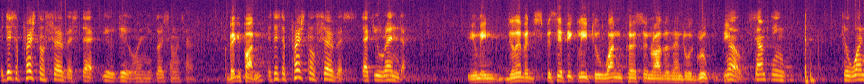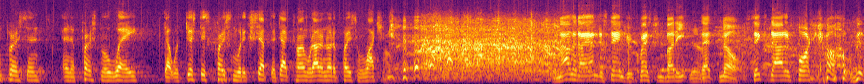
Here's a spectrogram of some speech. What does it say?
Is this a personal service that you do when you go to someone's house? I beg your pardon? Is this a personal service that you render? You mean delivered specifically to one person rather than to a group of people? No, something to one person in a personal way that would just this person would accept at that time without another person watching. Well, now that I understand your question, buddy, No. that's no. Six down and four to go, Miss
